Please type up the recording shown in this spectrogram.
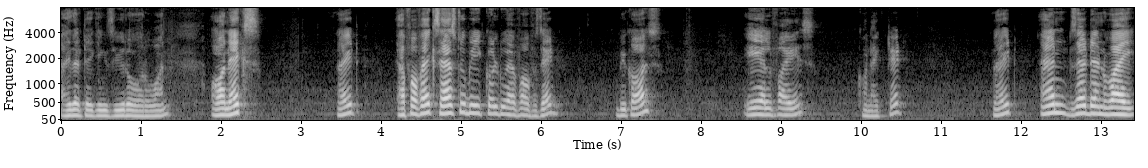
Either taking 0 or 1 on x right? F of x has to be equal to f of z because a alpha is connected right? And z and y.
